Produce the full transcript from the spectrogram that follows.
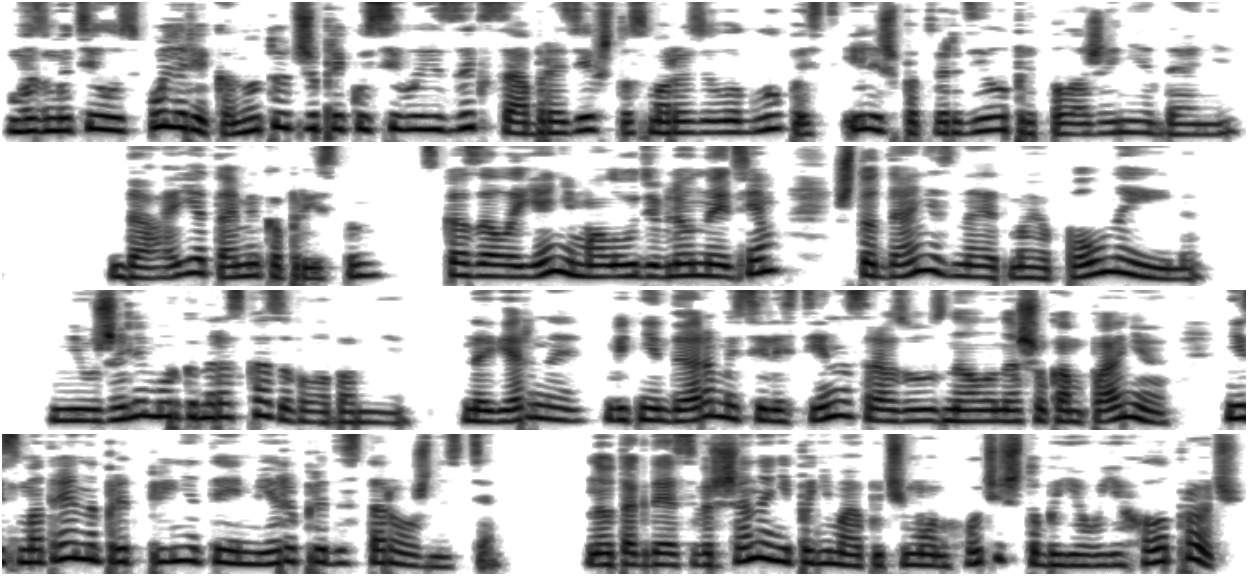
Возмутилась Ульрика, но тут же прикусила язык, сообразив, что сморозила глупость и лишь подтвердила предположение Дани. «Да, я Тамика Пристон», — сказала я, немало удивленная тем, что Дани знает мое полное имя. Неужели Морган рассказывал обо мне? Наверное, ведь недаром и Селестина сразу узнала нашу компанию, несмотря на предпринятые меры предосторожности. Но тогда я совершенно не понимаю, почему он хочет, чтобы я уехала прочь.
